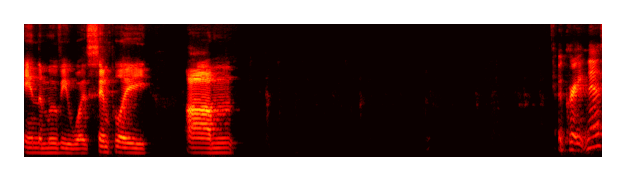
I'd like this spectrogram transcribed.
in the movie was simply um, A greatness.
